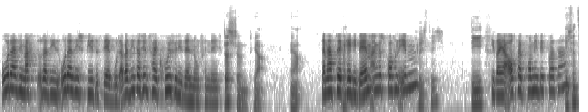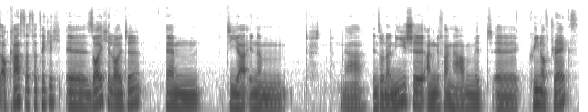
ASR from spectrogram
Oder sie macht, oder sie, oder sie spielt es sehr gut. Aber sie ist auf jeden Fall cool für die Sendung, finde ich. das stimmt, ja. Ja, Dann hast du ja Katie Bam angesprochen eben. richtig. Die, Die war ja auch bei Promi Big Brother. ich finde es auch krass, dass tatsächlich äh, solche Leute, ähm, die ja in einem, ja, in so einer Nische angefangen haben mit äh, Queen of Drags,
